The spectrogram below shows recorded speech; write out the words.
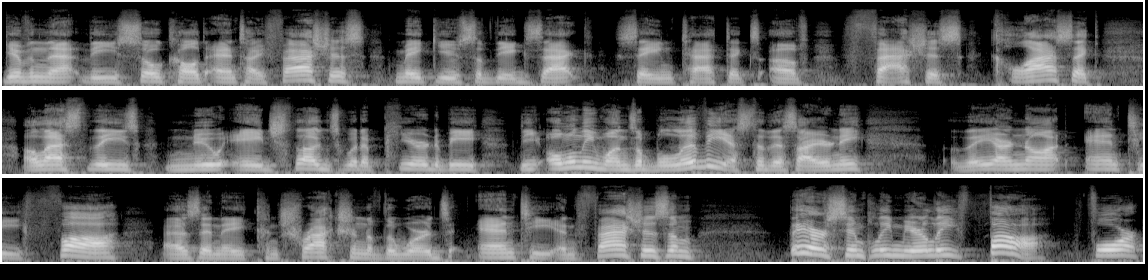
given that the so called anti fascists make use of the exact same tactics of fascist classic, unless these new age thugs would appear to be the only ones oblivious to this irony. They are not anti fa, as in a contraction of the words anti and fascism. They are simply merely fa for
